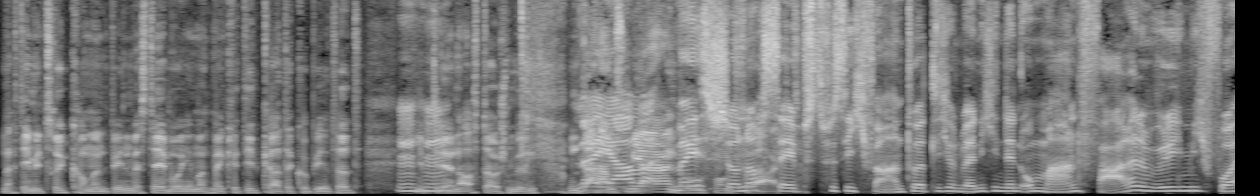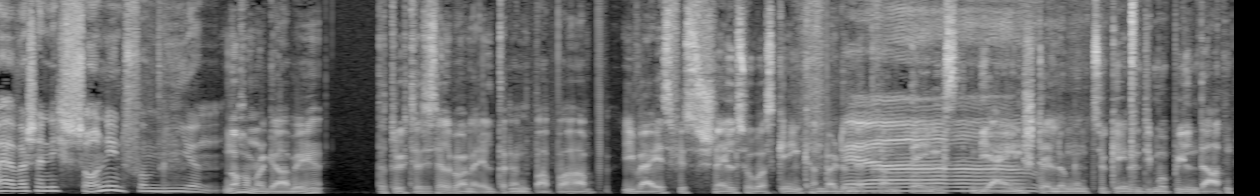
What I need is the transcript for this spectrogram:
nachdem ich zurückgekommen bin, weißt du, wo jemand meine Kreditkarte kopiert hat. Ich hab die dann austauschen müssen. Und da haben Naja, sie mir angerufen schon gefragt. selbst für sich verantwortlich und wenn ich in den Oman fahre, dann würde ich mich vorher wahrscheinlich schon informieren. Noch einmal, Gabi, dadurch, dass ich selber einen älteren Papa habe, ich weiß, wie schnell sowas gehen kann, weil du nicht Ja. dran denkst, in die Einstellungen zu gehen und die mobilen Daten.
